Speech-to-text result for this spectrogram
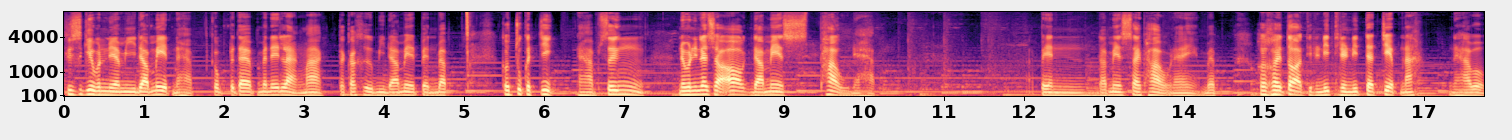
คือสกิลมันเนี่ยมีดาเมจนะครับ ก็แต่ไม่ได้แรงมาก แต่ก็คือมีดาเมจเป็นแบบ ก็จุกกระจิกนะครับ ซึ่งในวันนี้เราจะออกดาเมจเผานะครับ เป็นดาเมจใส่เผานะแบบค่อยๆต่อทีละนิดทีละนิดแต่เจ็บนะนะครับผม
